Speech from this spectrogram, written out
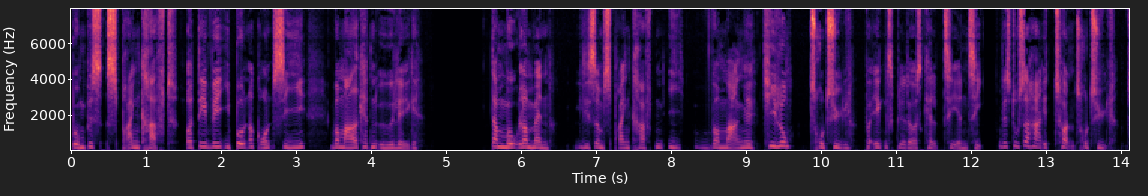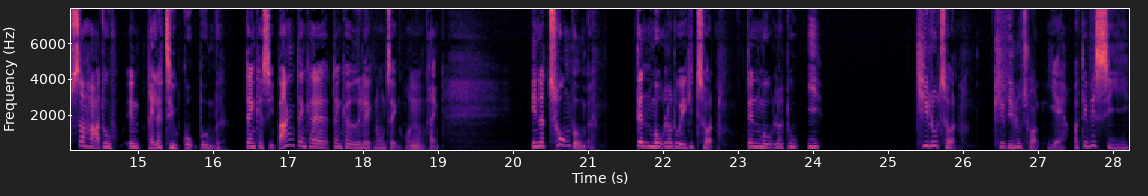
bombes sprængkraft, og det vil i bund og grund sige, hvor meget kan den ødelægge, der måler man ligesom sprængkraften i, hvor mange kilo trotyl. På engelsk bliver det også kaldt TNT. Hvis du så har et ton trotyl, så har du en relativt god bombe. Den kan sige bang, den kan, den kan ødelægge nogle ting rundt mm. omkring. En atombombe, den måler du ikke i ton. Den måler du i kiloton. Kiloton. Ja, og det vil sige,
